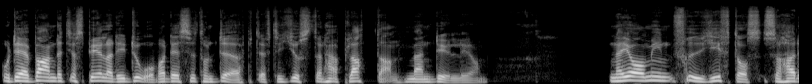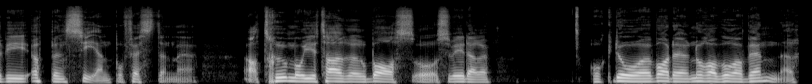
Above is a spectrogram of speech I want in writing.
och det bandet jag spelade i då var dessutom döpt efter just den här plattan, Mandylion när jag och min fru gifte oss så hade vi öppen scen på festen med ja, trummor, gitarrer, bas och så vidare. Och då var det några av våra vänner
